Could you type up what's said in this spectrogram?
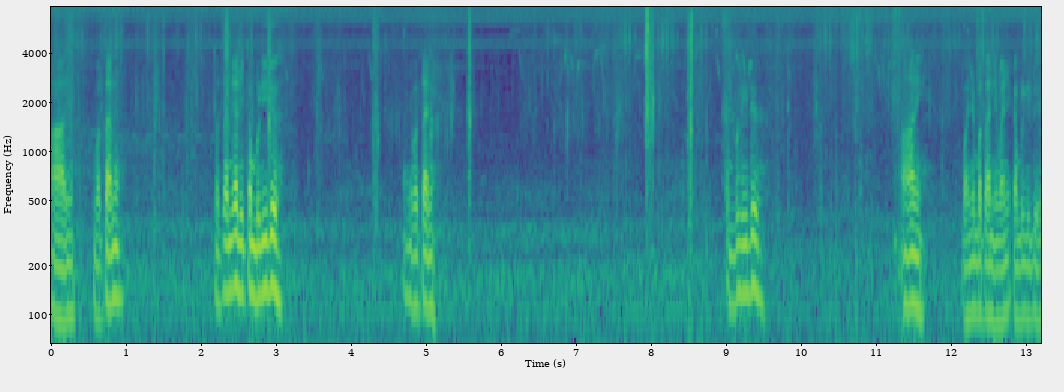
Ha, ni, jembatan ni. Jembatan ni ada ikan belida. Ha, jembatan ni. Ikan belida. Ha ni. Banyak jembatan ni, banyak ikan belida.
